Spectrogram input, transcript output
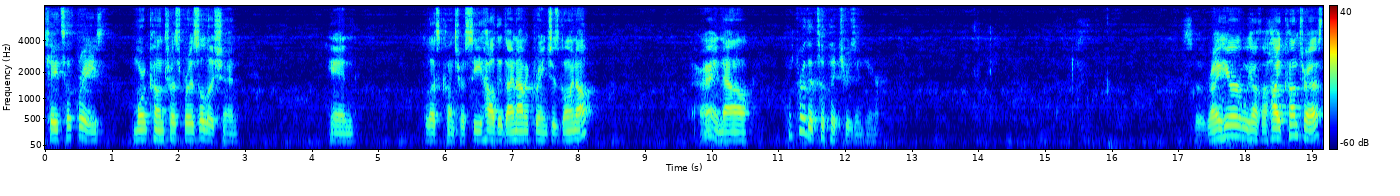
shades of grays, more contrast resolution, and less contrast. See how the dynamic range is going up? All right, now compare the two pictures in here. So right here we have a high contrast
